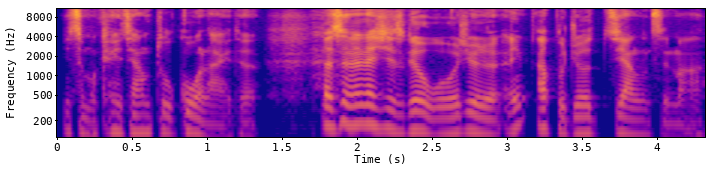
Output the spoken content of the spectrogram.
你怎么可以这样度过来的？但是呢，那些时刻我会觉得，哎、欸，那、啊、不就这样子吗？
